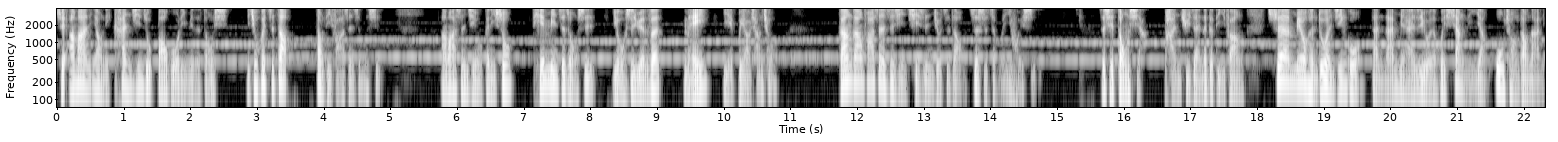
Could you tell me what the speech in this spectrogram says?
所以阿嬷要你看清楚包裹里面的东西，你就会知道到底发生什么事。阿嬷生前我跟你说。天命这种事，有是缘分，没也不要强求。刚刚发生的事情，其实你就知道这是怎么一回事。这些东西啊，盘踞在那个地方，虽然没有很多人经过，但难免还是有人会像你一样误闯到那里。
